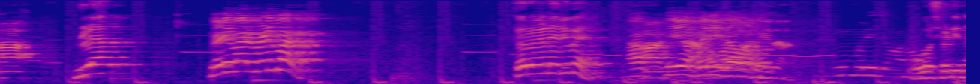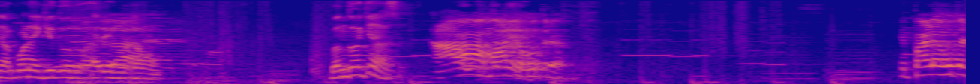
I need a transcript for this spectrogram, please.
હા. કીધું તો બંધો ક્યાં છે? હા માથે ઉતરે. એ પાડે ઉતરે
